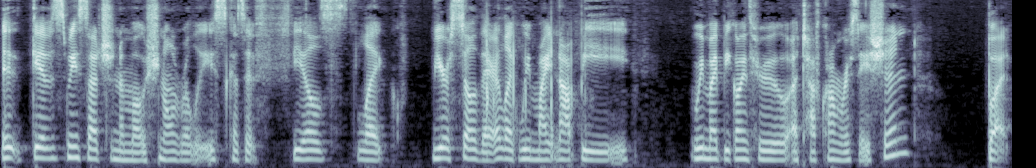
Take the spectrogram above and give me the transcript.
It gives me such an emotional release because it feels like you're still there. Like we might not be, we might be going through a tough conversation, but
